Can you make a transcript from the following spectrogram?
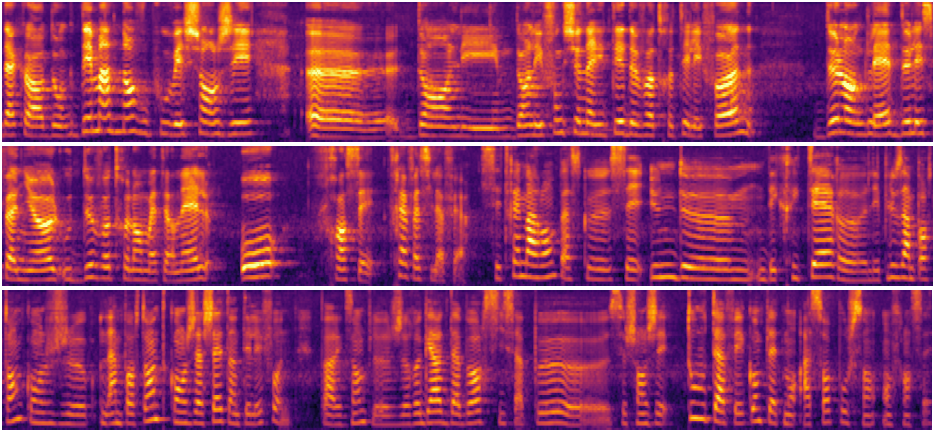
D'accord, donc dès maintenant, vous pouvez changer euh, dans, les, dans les fonctionnalités de votre téléphone de l'anglais, de l'espagnol ou de votre langue maternelle au français. Très facile à faire. C'est très marrant parce que c'est une de- des critères euh, les plus importants quand je, importantes quand j'achète un téléphone. Par exemple, je regarde d'abord si ça peut euh, se changer tout à fait, complètement, à 100% en français.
